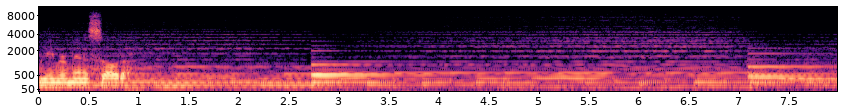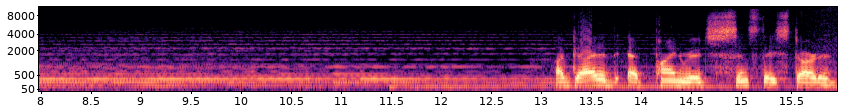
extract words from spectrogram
Remer, Minnesota. I've guided at Pine Ridge since they started.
